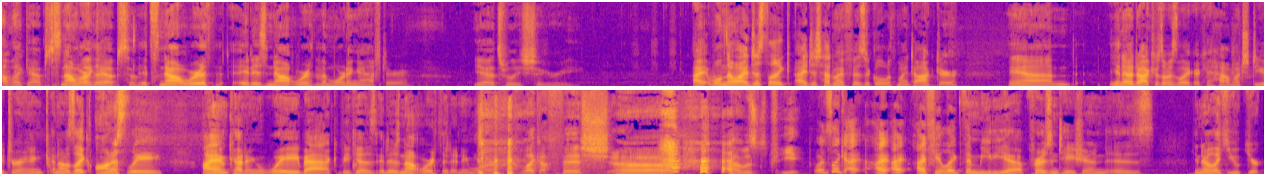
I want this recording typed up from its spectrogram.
I like absinthe. It's not I worth like it. absinthe. It's not worth. It is not worth the morning after. yeah, it's really sugary. I well, no, I just like I just had my physical with my doctor, and you know, doctors always like, okay, how much do you drink? And I was like, honestly, I am cutting way back because it is not worth it anymore. like a fish. Uh, I was. Eat, well, it's like I, I, I feel like the media presentation is, you know, like you you're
